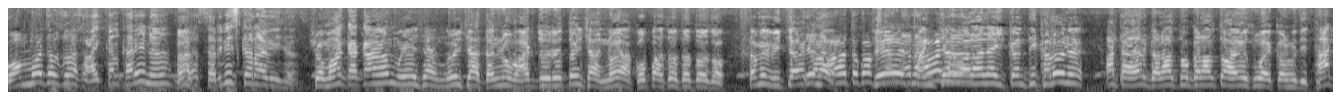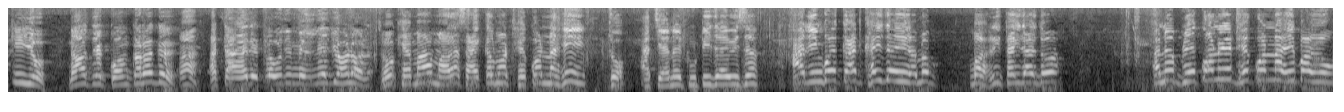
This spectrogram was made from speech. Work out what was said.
ગામમાં જાઉં છું. આ સાયકલ ખરી ને? મારે સર્વિસ કરાવી છે. શોમા કાકા હું એ શાનનો સાધનનો વાટ જોઈ રહ્યો તો શાનનો આખો પાછો થતો હતો. તમે વિચાર કરો છે. પંચર વાળાના ઈકણથી ખરો ને આ ટાયર ગળાવતો ગળાવતો આવ્યો છું ઈકણ સુધી. થાકી ગયો. ના તો એક કોમ કરો કે આ ટાયર એટલો સુધી મિલ લેજો હડો ને જો ખેમા મારા સાયકલમાં ઠેકો નહીં. જો આ ચેને તૂટી જાય એવી છે. આ રીંગો કાટ ખાઈ જાય અમે બહરી થઈ જાય તો. અને બ્રેકોનું એ ઠેકો નહીં પાછું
